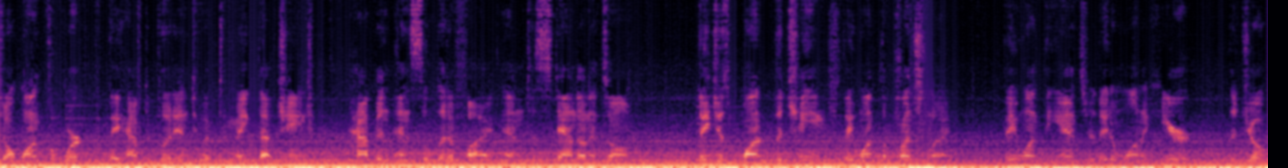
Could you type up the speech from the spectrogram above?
don't want the work that they have to put into it to make that change happen and solidify and to stand on its own. They just want the change. They want the punchline. They want the answer. They don't want to hear the joke.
